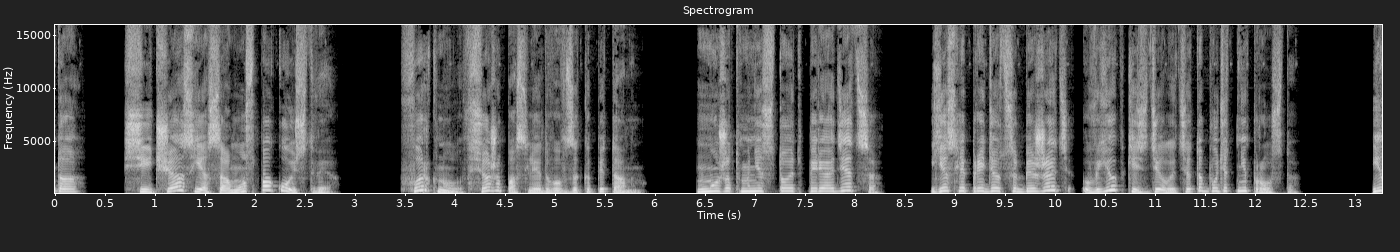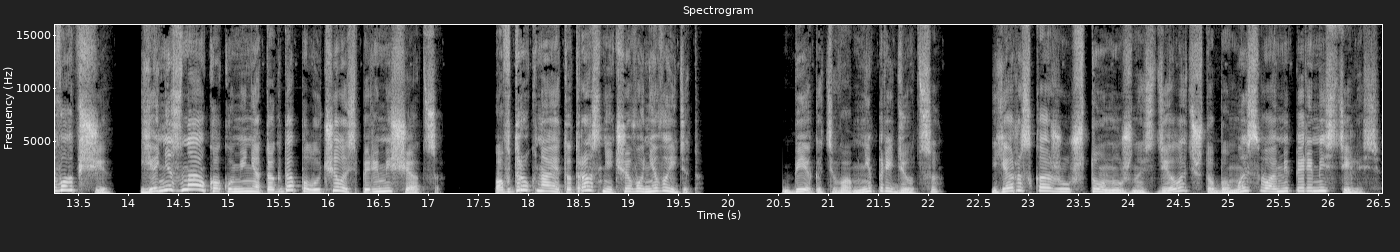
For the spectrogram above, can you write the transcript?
да, сейчас я само спокойствие. Фыркнула, все же последовав за капитаном. Может, мне стоит переодеться? Если придется бежать, в юбке сделать это будет непросто. И вообще, я не знаю, как у меня тогда получилось перемещаться. А вдруг на этот раз ничего не выйдет? Бегать вам не придется. Я расскажу, что нужно сделать, чтобы мы с вами переместились.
